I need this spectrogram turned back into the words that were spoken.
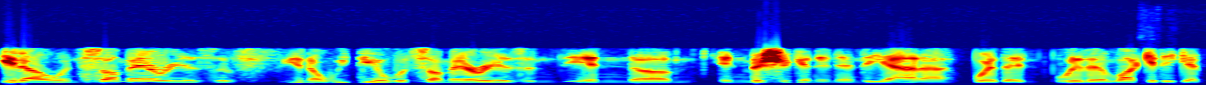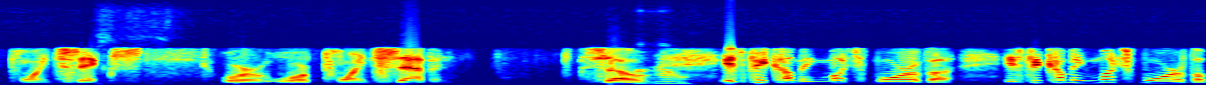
You know, in some areas of you know we deal with some areas in in um, in Michigan and Indiana where they where they're lucky to get point six or or point seven. So wow. it's becoming much more of a it's becoming much more of a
